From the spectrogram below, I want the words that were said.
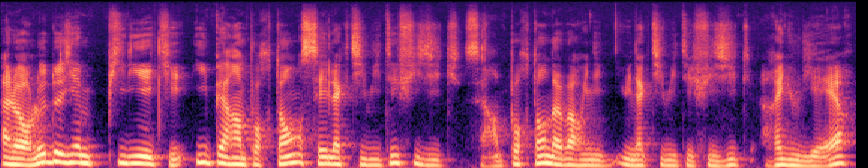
Alors le deuxième pilier qui est hyper important, c'est l'activité physique. C'est important d'avoir une, une activité physique régulière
